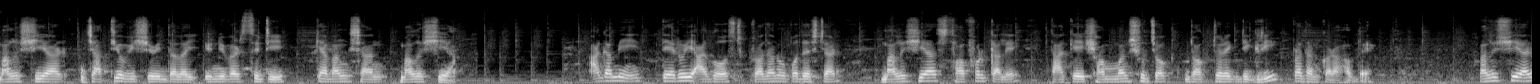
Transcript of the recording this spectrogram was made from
মালয়েশিয়ার জাতীয় বিশ্ববিদ্যালয় ইউনিভার্সিটি ক্যাবাংশান মালয়েশিয়া। আগামী তেরোই আগস্ট প্রধান উপদেষ্টার মালয়েশিয়া সফরকালে তাকে সম্মানসূচক ডক্টরেট ডিগ্রি প্রদান করা হবে। মালয়েশিয়ার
